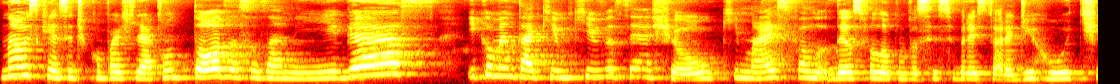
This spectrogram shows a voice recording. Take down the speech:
Não esqueça de compartilhar com todas as suas amigas e comentar aqui o que você achou, o que mais falou, Deus falou com você sobre a história de Ruth.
